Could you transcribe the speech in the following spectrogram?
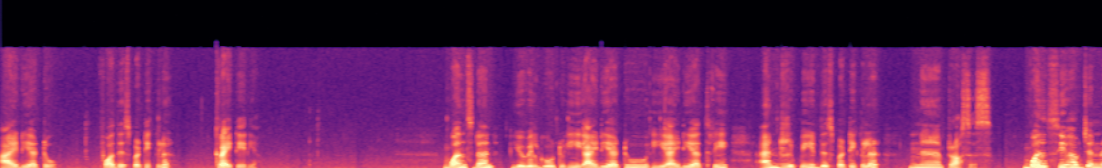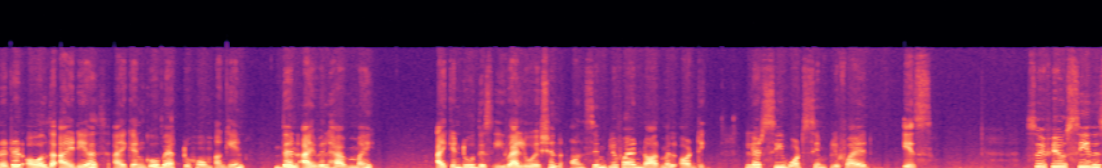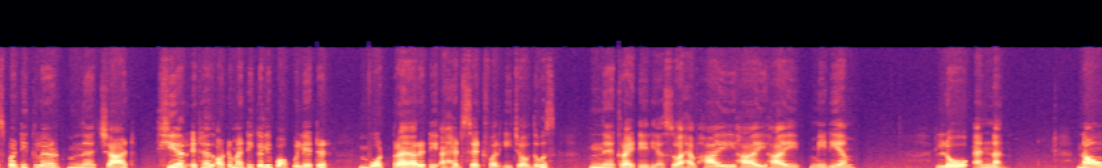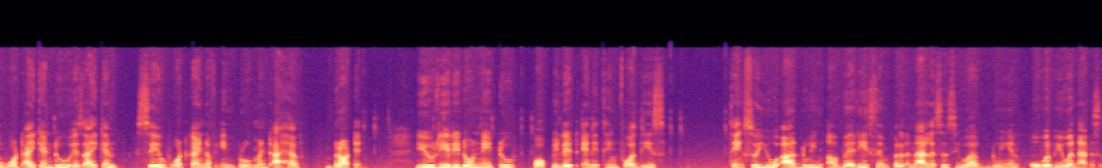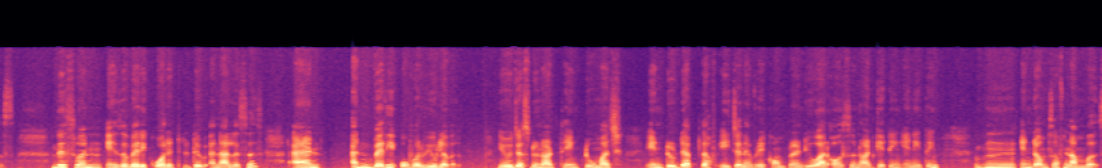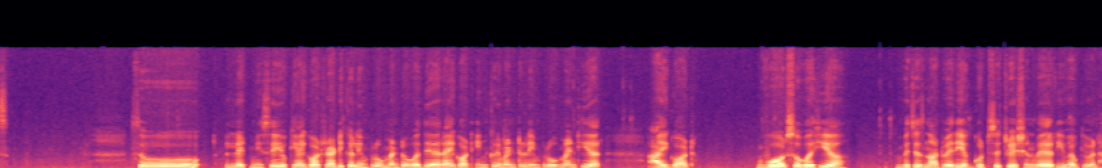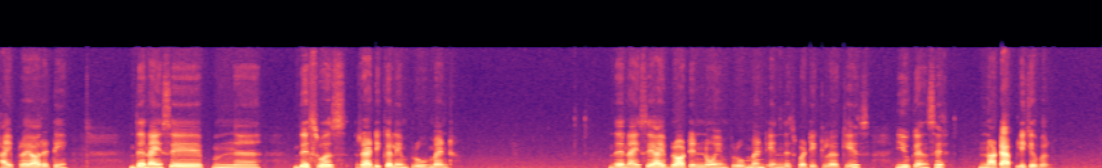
idea 2 for this particular criteria. Once done you will go to e idea 2, e idea 3 and repeat this particular mm, process. Once you have generated all the ideas I can go back to home again then I will have my I can do this evaluation on simplified normal ordering let's see what simplified is. So, if you see this particular um, chart here it has automatically populated what priority I had set for each of those um, criteria. So, I have high, high, high, medium, low and none. Now, what I can do is I can say what kind of improvement I have brought in. You really do not need to populate anything for these things. So, you are doing a very simple analysis, you are doing an overview analysis. This one is a very qualitative analysis and, and very overview level. You just do not think too much into depth of each and every component. You are also not getting anything um, in terms of numbers. So, let me say okay I got radical improvement over there, I got incremental improvement here, I got worse over here, which is not very a good situation where you have given high priority. Then I say mm, this was radical improvement. Then I say I brought in no improvement in this particular case, you can say not applicable.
